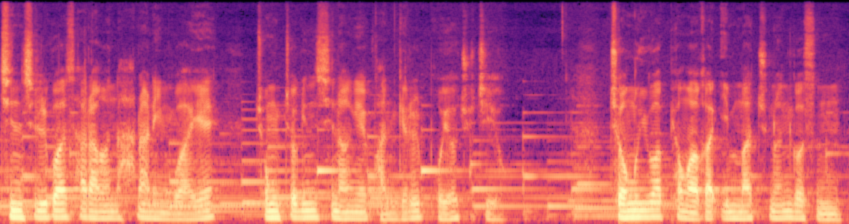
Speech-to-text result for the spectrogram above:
진실과 사랑은 하나님과의 종적인 신앙의 관계를 보여주지요. 정의와 평화가 입맞추는 것은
